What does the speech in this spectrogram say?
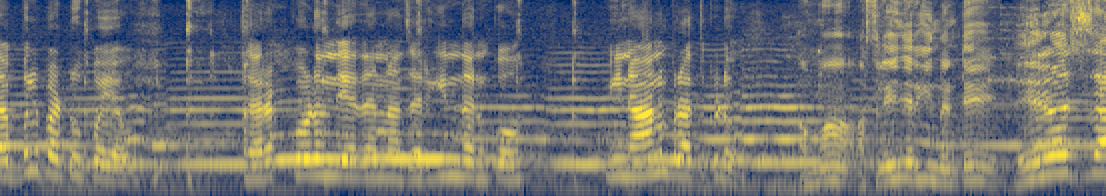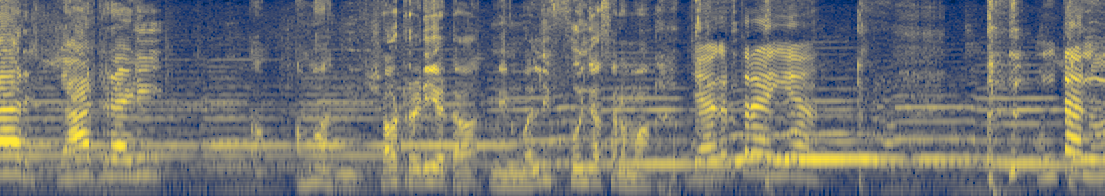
డబ్బులు పట్టుకుపోయావు. జరగకూడదు ఏదన్నా జరిగిందనుకో మీ నాన్న బ్రతకడు. అమ్మా అసలు ఏం జరిగిందంటే ఈరోజు సార్? షాట్ రెడీ. అమ్మా నీ షార్ట్ రెడీ అట. నేను మళ్ళీ ఫోన్ చేస్తానమ్మా. జాగ్రత్త అయ్యా. ఉంటాను.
